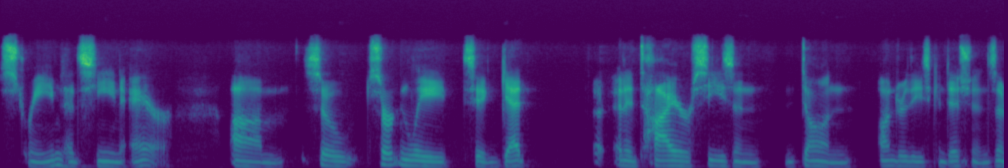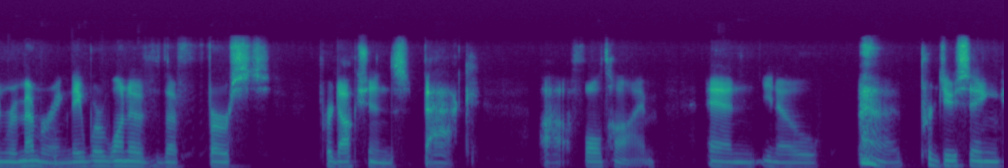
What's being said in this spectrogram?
streamed had seen air. Um so certainly to get an entire season done under these conditions and remembering they were one of the first productions back uh, full time. And you know producing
